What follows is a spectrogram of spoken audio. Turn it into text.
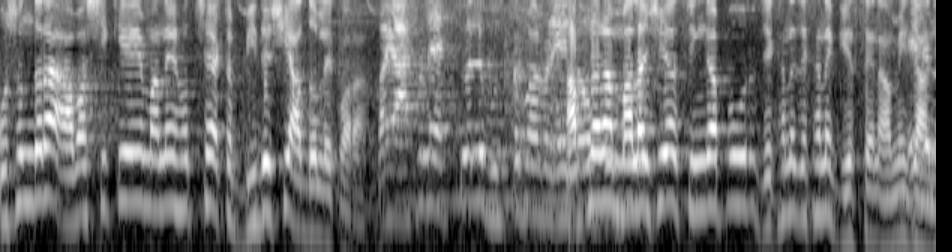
বসুন্ধরা আবাসিকে মানে হচ্ছে একটা বিদেশি আদলে করা। ভাই আসলে অ্যাকচুয়ালি বুঝতে পারবেন আপনারা মালয়েশিয়া সিঙ্গাপুর যেখানে যেখানে গেছেন আমি জানি।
